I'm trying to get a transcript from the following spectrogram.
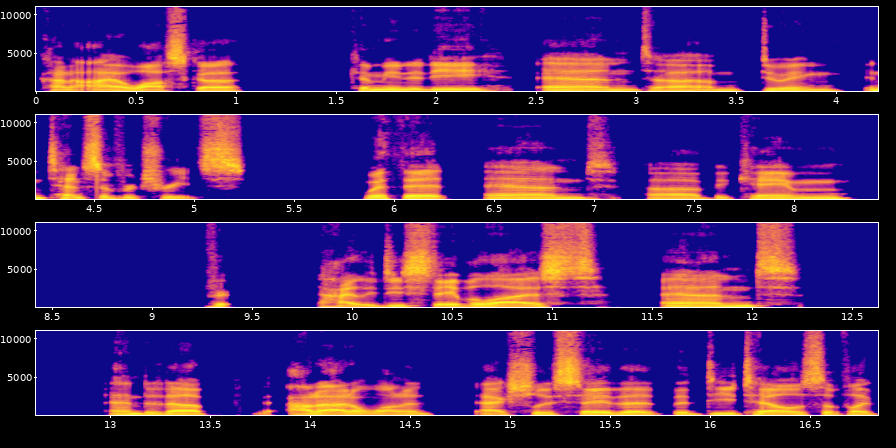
kind of ayahuasca community and um, doing intensive retreats with it, and uh, became highly destabilized and ended up. I don't, I don't want to actually say that the details of like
